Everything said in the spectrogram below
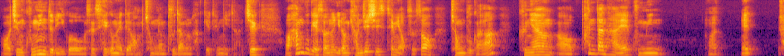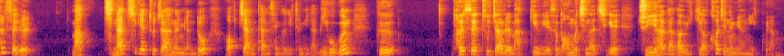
어, 지금 국민들이 이것의 세금에 대한 엄청난 부담을 갖게 됩니다. 즉 어, 한국에서는 이런 견제 시스템이 없어서 정부가 그냥 어, 판단하에 국민의 혈세를 막 지나치게 투자하는 면도 없지 않다는 생각이 듭니다. 미국은 그 혈세 투자를 막기 위해서 너무 지나치게 주의하다가 위기가 커지는 면이 있고요.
